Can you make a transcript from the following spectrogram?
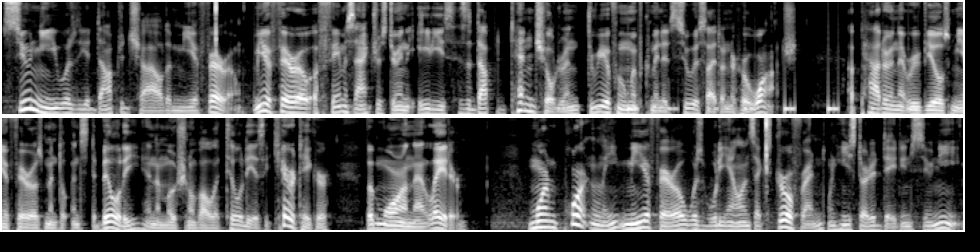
Soon-Yi was the adopted child of Mia Farrow. Mia Farrow, a famous actress during the 80s, has adopted 10 children, three of whom have committed suicide under her watch. A pattern that reveals Mia Farrow's mental instability and emotional volatility as a caretaker, but more on that later. More importantly, Mia Farrow was Woody Allen's ex-girlfriend when he started dating Soon-Yi.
